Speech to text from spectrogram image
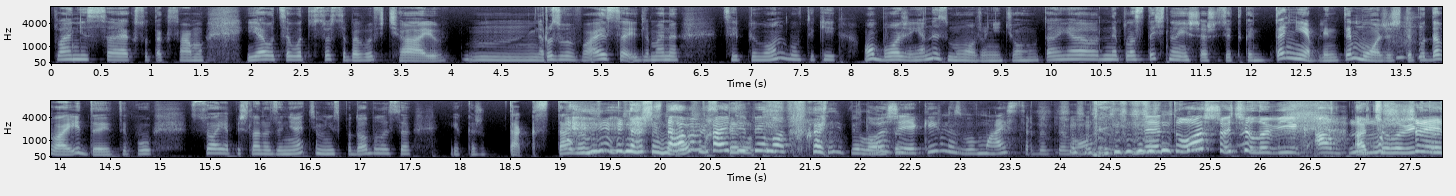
плані сексу так само. І я оце от все себе вивчаю, розвиваюся. І для мене цей пілон був такий: о Боже, я не зможу нічого. Та я не пластична і ще щось. Я така, та ні, блін, ти можеш. Типу, давай, іди. Типу, все, я пішла на заняття, мені сподобалося. Я кажу, так, ставимо Ставимо в хаті пілон. В хаті пілон. Боже, який в нас був майстер до пілону. Не то, що чоловік, а, ну, а чоловік то мужчина.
